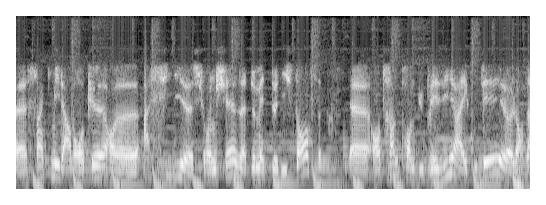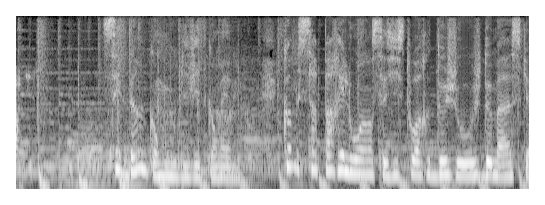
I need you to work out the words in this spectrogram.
euh, 5000 hard rockers euh, assis sur une chaise à 2 mètres de distance euh, en train de prendre du plaisir à écouter euh, leurs artistes. C'est dingue qu'on l'oublie vite quand même. Comme ça paraît loin, ces histoires de jauge, de masques.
